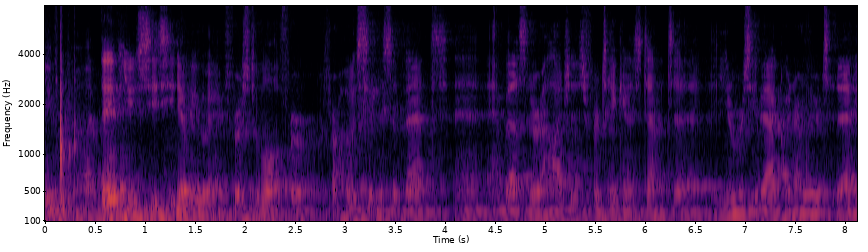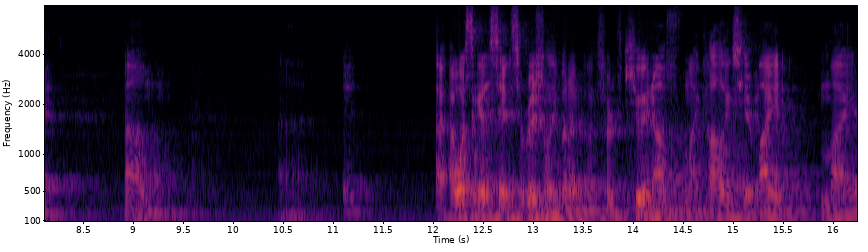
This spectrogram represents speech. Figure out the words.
you. Uh, thank you, CCWA, first of all, for, for hosting this event, and Ambassador Hodges for taking us down to the University of Akron earlier today. Um, uh, I, I wasn't going to say this originally, but I'm, I'm sort of queuing off my colleagues here. My, my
